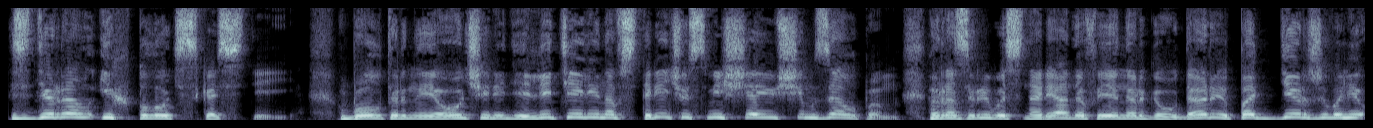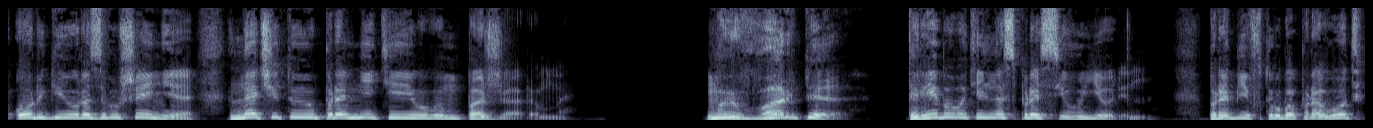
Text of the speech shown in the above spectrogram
сдирал их плоть с костей. Болтерные очереди летели навстречу смещающим залпам, разрывы снарядов и энергоудары поддерживали оргию разрушения, начатую Прометеевым пожаром. «Мы в варпе?» Требовательно спросил Йорин. Пробив трубопровод,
